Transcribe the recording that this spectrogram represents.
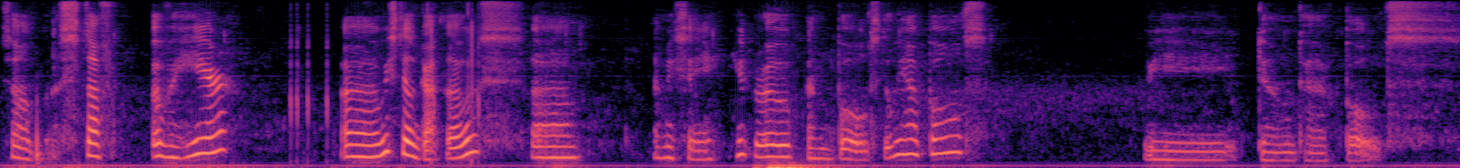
some stuff over here. Uh, we still got those. Um, let me see. Hip rope and bolts. Do we have bolts? We don't have bolts.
